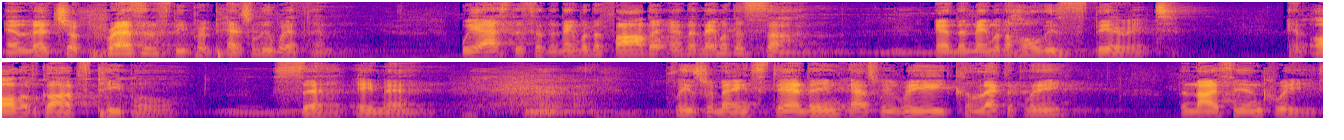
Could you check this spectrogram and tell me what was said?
And let your presence be perpetually with him. We ask this in the name of the Father, and the name of the Son, and the name of the Holy Spirit, and all of God's people said, Amen. Amen. Please remain standing as we read collectively the Nicene Creed.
